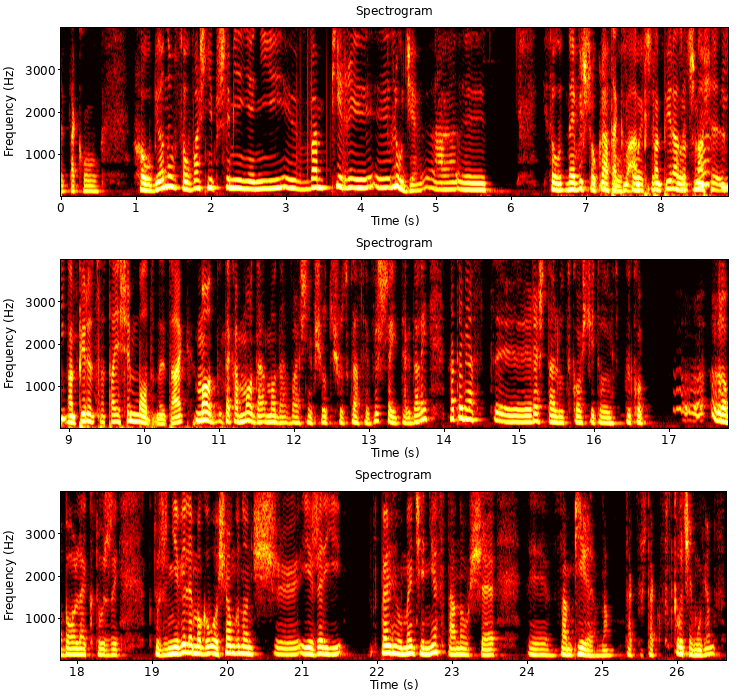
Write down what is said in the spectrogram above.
y, taką hołubioną są właśnie przemienieni w wampiry y, ludzie. A, y, są najwyższą klasą Tak, wa- społeczną. wampira zaczyna się, i- wampiry staje się modny, tak? mod, taka moda, moda właśnie wśród, wśród klasy wyższej i tak dalej. Natomiast reszta ludzkości to jest tylko robole, którzy, którzy niewiele mogą osiągnąć, jeżeli w pewnym momencie nie staną się wampirem. No, tak już tak w skrócie mówiąc.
